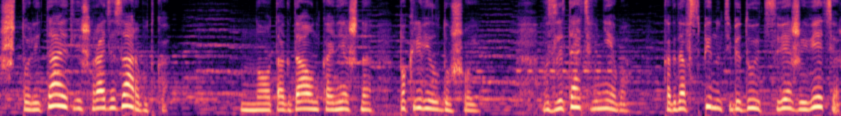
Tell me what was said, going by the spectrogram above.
что летает лишь ради заработка. Но тогда он, конечно, покривил душой. Взлетать в небо, когда в спину тебе дует свежий ветер,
